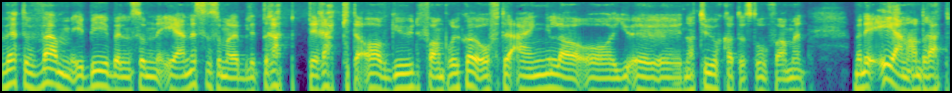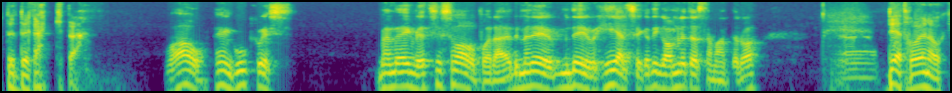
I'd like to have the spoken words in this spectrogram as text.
vet du, hvem i Bibelen som den eneste som hadde blitt drept direkte av Gud? For han bruker jo ofte engler og naturkatastrofer, men, men det er én han drepte direkte. Wow, det er en god quiz. Men jeg vet ikke svaret på det. Men det er, men det er jo helt sikkert i Gamle Testamentet, da. Det tror jeg nok.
